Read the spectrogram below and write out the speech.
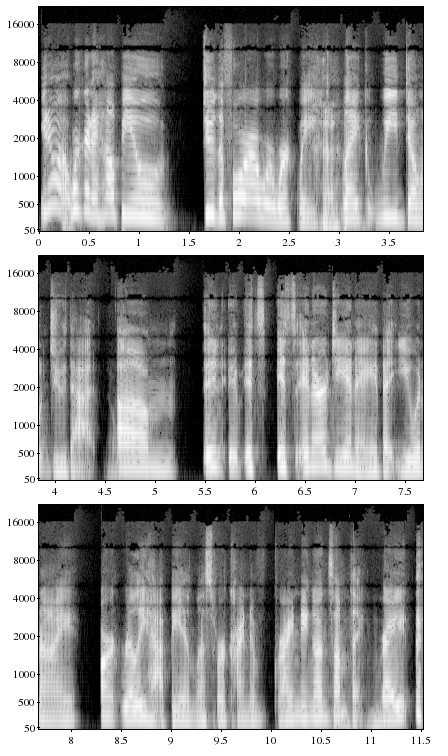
you know what, we're going to help you do the four hour work week. like we don't do that. Um, it, it- it's it's in our DNA that you and I aren't really happy unless we're kind of grinding on something, Mhm. right?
